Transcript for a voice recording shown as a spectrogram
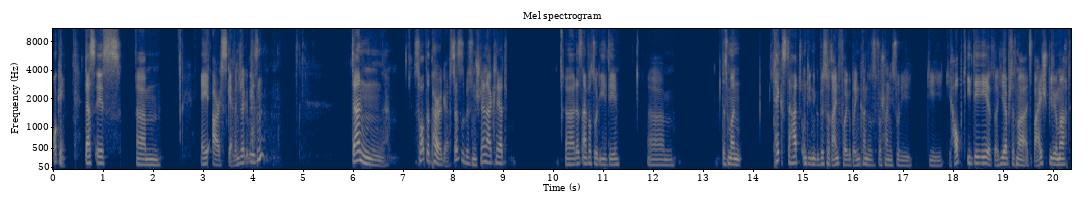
Okay, das ist ähm, AR Scavenger gewesen. Dann Sort the Paragraphs. Das ist ein bisschen schneller erklärt. Äh, das ist einfach so die Idee, ähm, dass man Texte hat und die eine gewisse Reihenfolge bringen kann. Das ist wahrscheinlich so die, die, die Hauptidee. Also hier habe ich das mal als Beispiel gemacht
